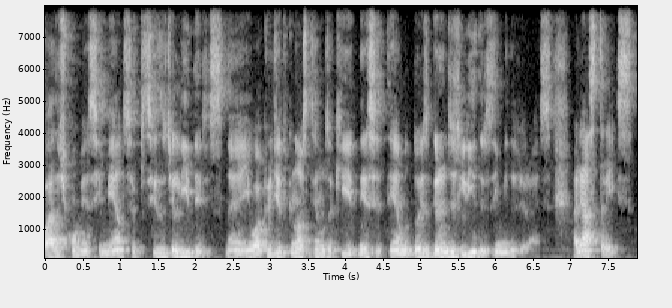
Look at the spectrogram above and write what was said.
fase de convencimento, você precisa de líderes, né? E eu acredito que nós temos aqui nesse tema dois grandes líderes em Minas Gerais. Aliás, três.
